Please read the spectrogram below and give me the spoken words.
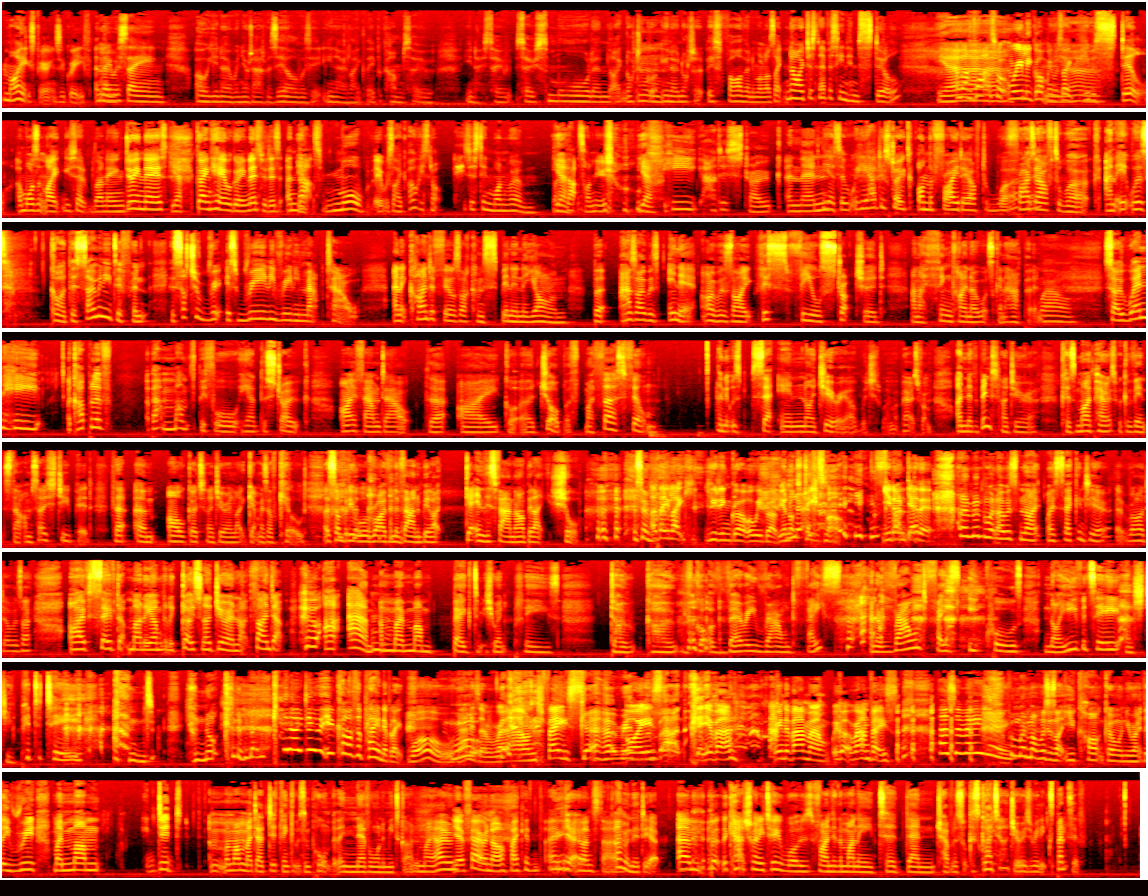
my experience of grief, and Mm. they were saying, "Oh, you know, when your dad was ill, was it, you know, like they become so, you know, so so small and like not, a, Mm. you know, not a, this father anymore." And I was like, "No, I just never seen him still." yeah. And like, that's what really got me was like he was still and wasn't like you said running, doing this, Yep. going here, we're going this with this, and Yeah. that's more. It was like, oh, he's not. He's just in one room. Like, Yeah. that's unusual. Yeah, he had his stroke, and then Yeah, so he had his stroke on the Friday after work. Friday after work, and it was, God, there's so many different. It's such a. Re- it's really, really mapped out, and it kind of feels like I'm spinning a yarn. But as I was in it, I was like, this feels structured, and I think I know what's going to happen. Wow. So when he, a couple of, about a month before he had the stroke, I found out that I got a job of my first film. And it was set in Nigeria, which is where my parents are from. I'd never been to Nigeria because my parents were convinced that I'm so stupid that um, I'll go to Nigeria and like get myself killed. Like somebody will arrive in a van and be like, "Get in this van," and I'll be like, "Sure." So Are they like you didn't grow up where we grew up? You're not Yeah. street smart. You don't get it. And I remember when I was like my second year at RADA, I was like, I've saved up money. I'm going to go to Nigeria and like find out who I am. Mm-hmm. And my mum begged me. She went, please. Don't go. You've got a very round face, and a round face equals naivety and stupidity, and you're not going to make it. The idea that you come off the plane, and be like, "Whoa, that is a round face." Get her in the Boys, van. get your van. Bring the van round. We got a round face. That's amazing. But my mum was just like, you can't go on your own. They really, my mum did, my mum and my dad did think it was important, but they never wanted me to go on my own. Yeah, fair enough. I can. I, yeah, can understand. I'm an idiot. Um, but the catch 22 was finding the money to then travel as well, because going to Nigeria is really expensive.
